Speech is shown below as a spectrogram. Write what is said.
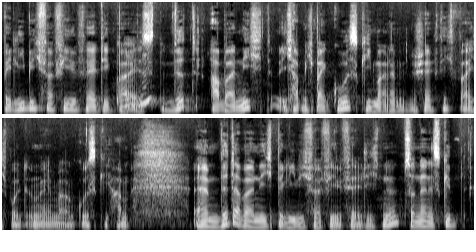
beliebig vervielfältigbar mhm. ist, wird aber nicht, ich habe mich bei Gurski mal damit beschäftigt, weil ich wollte immer Gurski haben, ähm, wird aber nicht beliebig vervielfältigt, ne? sondern es gibt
